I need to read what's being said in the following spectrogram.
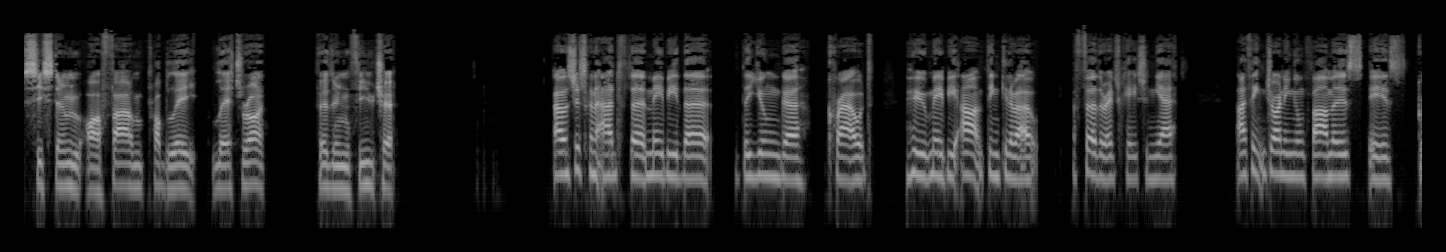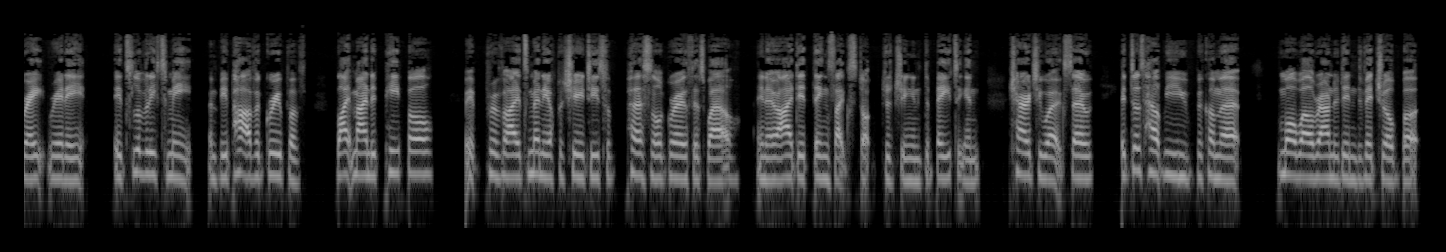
system or farm probably later on, further in the future. I was just going to add that maybe the the younger crowd who maybe aren't thinking about further education yet. I think joining young farmers is great. Really, it's lovely to meet and be part of a group of like-minded people. It provides many opportunities for personal growth as well. You know, I did things like stock judging and debating and charity work, so it does help you mm. become a more well-rounded individual. But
